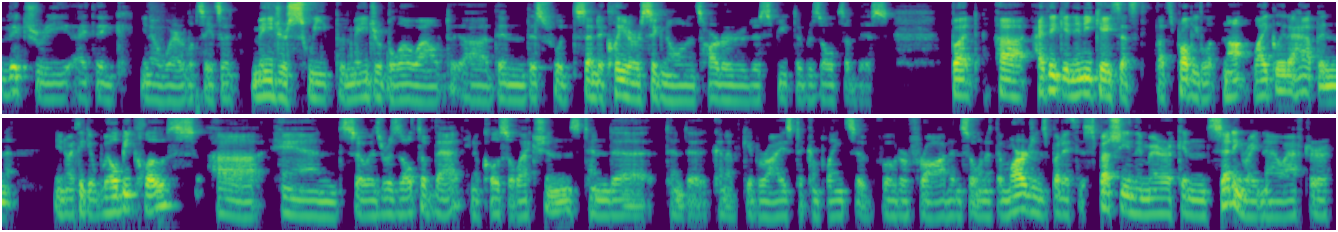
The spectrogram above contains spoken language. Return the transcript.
victory, I think you know where let's say it's a major sweep, a major blowout, uh, then this would send a clearer signal, and it's harder to dispute the results of this. But uh, I think in any case, that's that's probably not likely to happen you know, I think it will be close, uh, and so as a result of that, you know, close elections tend to tend to kind of give rise to complaints of voter fraud and so on at the margins. But especially in the American setting right now, after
